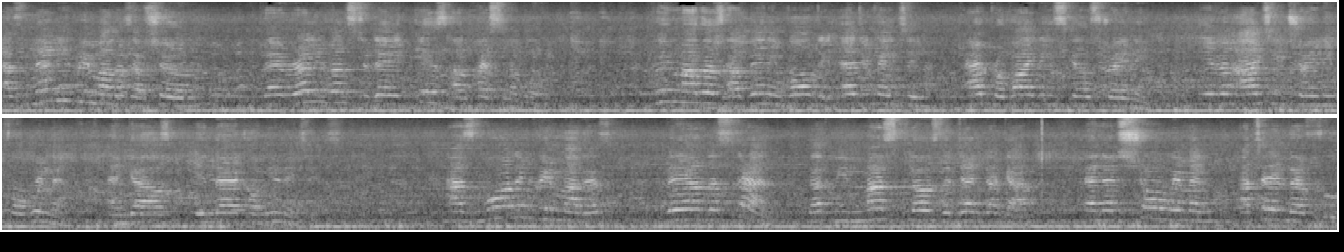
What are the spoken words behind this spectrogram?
As many Queen Mothers have shown, their relevance today is unquestionable. Queen Mothers have been involved in educating and providing skills training, even IT training for women and girls in their communities. As modern Queen Mothers, they understand that we must close the gender gap and ensure women attain their full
